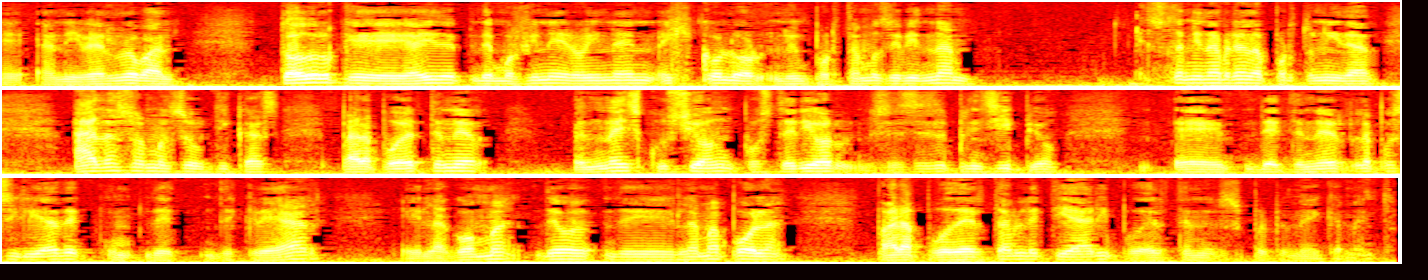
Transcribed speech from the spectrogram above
eh, a nivel global, todo lo que hay de, morfina y heroína en México lo importamos de Vietnam. Eso también abre la oportunidad a las farmacéuticas para poder tener en una discusión posterior, ese es el principio, eh, de tener la posibilidad de, de, crear eh, la goma de, la amapola para poder tabletear y poder tener su propio medicamento.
